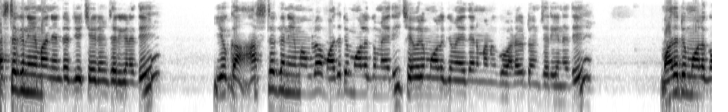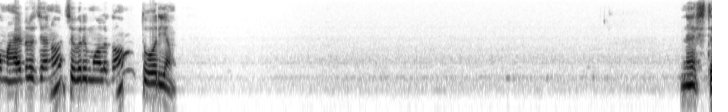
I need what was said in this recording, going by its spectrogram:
అష్టక నియమాన్ని ఇంట్రడ్యూస్ చేయడం జరిగినది. ఈ యొక్క అష్టక నియమంలో మొదటి మూలకం ఏది? చివరి మూలకం ఏది అని మనకు అడగటం జరిగినది. మొదటి మూలకం హైడ్రోజన్ చివరి మూలకం తోరియం. నెక్స్ట్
